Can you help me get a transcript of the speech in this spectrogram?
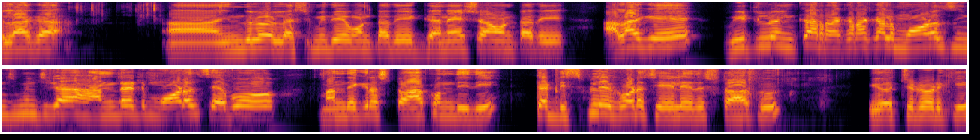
ఇలాగా ఇందులో లక్ష్మీదేవి ఉంటది గణేష ఉంటది. అలాగే వీటిలో ఇంకా రకరకాల మోడల్స్ ఇంచుమించుగా హండ్రెడ్ మోడల్స్ ఏవో మన దగ్గర స్టాక్ ఉంది ఇది. ఇంకా డిస్ప్లే కూడా చేయలేదు స్టాక్ ఇవి వచ్చేటోడికి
